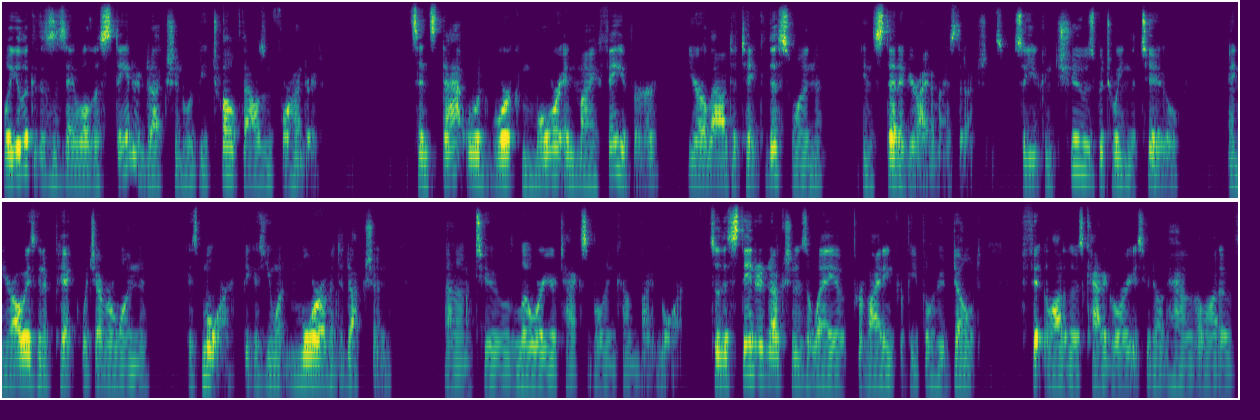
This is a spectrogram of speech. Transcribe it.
Well, you look at this and say, well, the standard deduction would be 12,400. Since that would work more in my favor, you're allowed to take this one instead of your itemized deductions. So you can choose between the two, and you're always going to pick whichever one is more, because you want more of a deduction um, to lower your taxable income by more. So the standard deduction is a way of providing for people who don't fit a lot of those categories who don't have a lot of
